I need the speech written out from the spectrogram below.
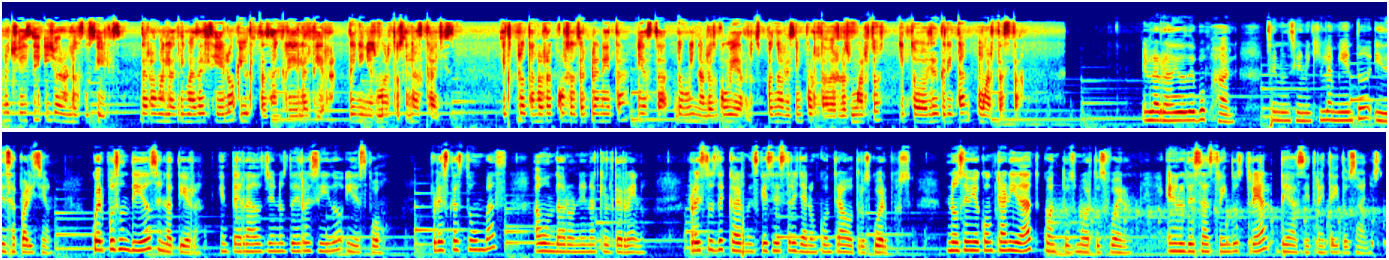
Anochece y lloran los fusiles, derraman lágrimas del cielo y brota sangre de la tierra, de niños muertos en las calles. Explotan los recursos del planeta y hasta dominan los gobiernos, pues no les importa ver los muertos y todos les gritan muerta está. En la radio de Bob Hall se anunció aniquilamiento y desaparición. Cuerpos hundidos en la tierra, enterrados llenos de residuo y despojo. Frescas tumbas abundaron en aquel terreno, restos de carnes que se estrellaron contra otros cuerpos. No se vio con claridad cuántos muertos fueron en el desastre industrial de hace 32 años.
